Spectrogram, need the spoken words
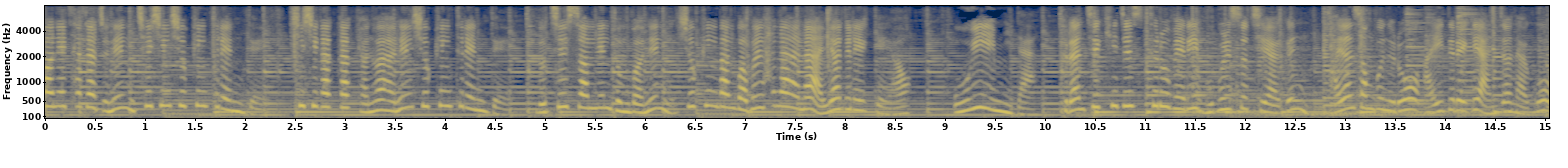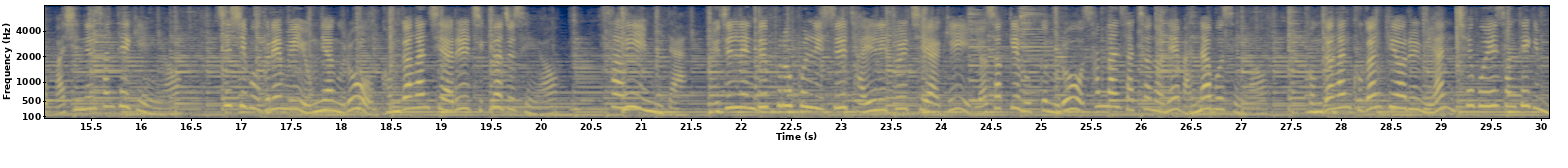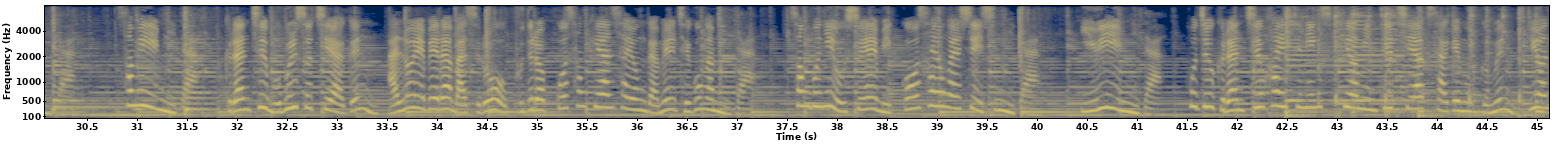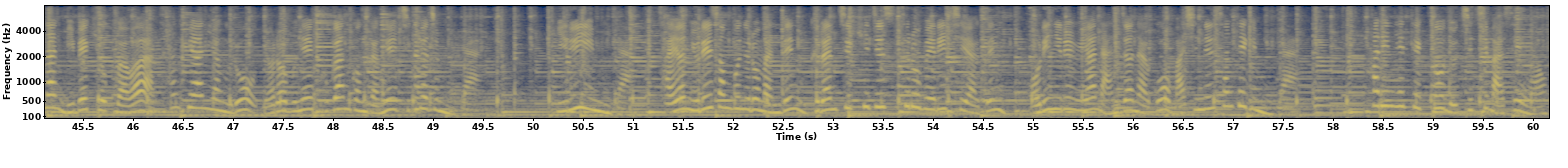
번에 찾아주는 최신 쇼핑 트렌드. 시시각각 변화하는 쇼핑 트렌드. 놓칠 수 없는 돈 버는 쇼핑 방법을 하나하나 알려드릴게요. 5위입니다. 그란츠 키즈 스트로베리 무불소 치약은 자연 성분으로 아이들에게 안전하고 맛있는 선택이에요. 75g의 용량으로 건강한 치아를 지켜주세요. 4위입니다. 뉴질랜드 프로폴리스 자일리톨 치약이 6개 묶음으로 34,000원에 만나보세요. 건강한 구강 케어를 위한 최고의 선택입니다. 3위입니다. 그란츠 무불소 치약은 알로에베라 맛으로 부드럽고 상쾌한 사용감을 제공합니다. 성분이 우수해 믿고 사용할 수 있습니다. 2위입니다. 호주 그란츠 화이트닝 스피어민트 치약 4개 묶음은 뛰어난 미백 효과와 상쾌한 향으로 여러분의 구강 건강을 지켜줍니다. 1위입니다. 자연 유래 성분으로 만든 그란츠 키즈 스트로베리 치약은 어린이를 위한 안전하고 맛있는 선택입니다. 할인 혜택도 놓치지 마세요.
